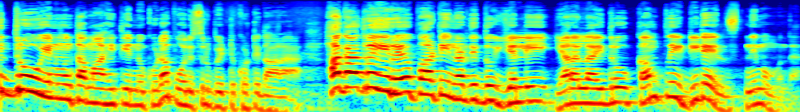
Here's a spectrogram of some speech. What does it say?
ಇದ್ರು ಎನ್ನುವಂಥ ಮಾಹಿತಿಯನ್ನು ಕೂಡ ಪೊಲೀಸರು ಬಿಟ್ಟುಕೊಟ್ಟಿದ್ದಾರೆ. ಹಾಗಾದರೆ ಈ ರೇವ್ ಪಾರ್ಟಿ ನಡೆದಿದ್ದು ಎಲ್ಲಿ? ಯಾರೆಲ್ಲ ಇದ್ರು? ಕಂಪ್ಲೀಟ್ ಡೀಟೇಲ್ಸ್ ನಿಮ್ಮ ಮುಂದೆ.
